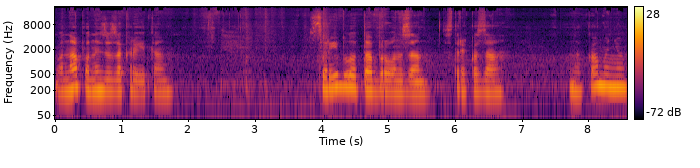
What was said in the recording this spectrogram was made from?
Вона понизу закрита. Срібло та бронза. Стрикоза на каменю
